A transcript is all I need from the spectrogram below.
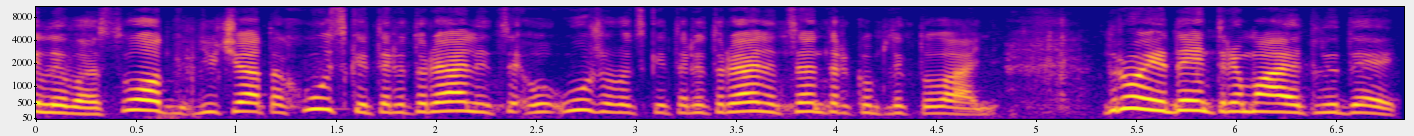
Били вас. От, дівчата, Хуцький, територіальний, Ужгородський територіальний центр комплектування. Другий день тримають людей.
